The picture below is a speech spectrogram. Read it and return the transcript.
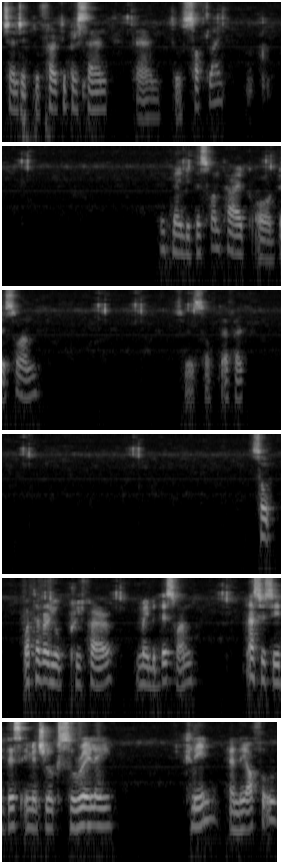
Change it to 30% and to soft light. Maybe this one type or this one. So soft effect so whatever you prefer maybe this one. As you see this image looks really clean and awful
